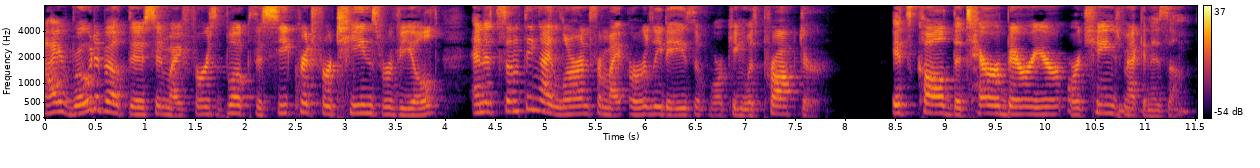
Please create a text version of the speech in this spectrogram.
I wrote about this in my first book, The Secret for Teens Revealed, and it's something I learned from my early days of working with Proctor. It's called the terror barrier or change mechanism.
